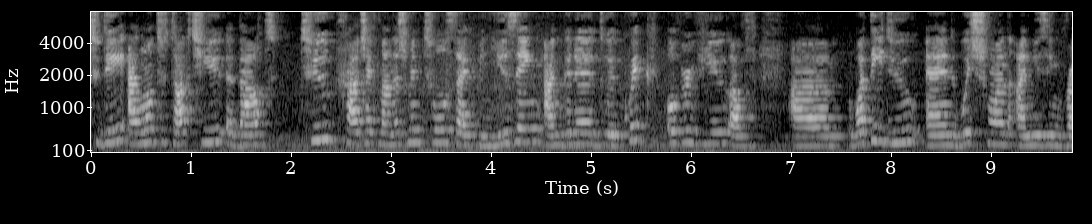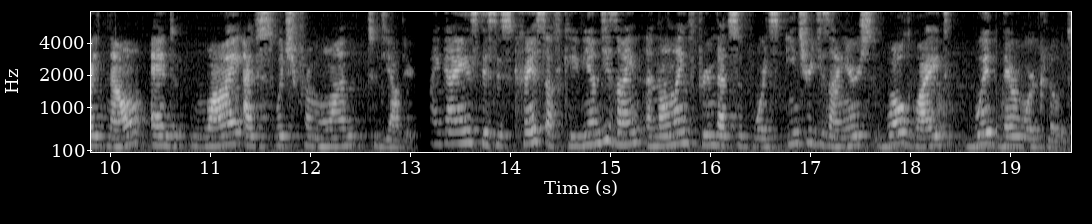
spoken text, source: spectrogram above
Today, I want to talk to you about two project management tools that I've been using. I'm gonna do a quick overview of um, what they do and which one I'm using right now and why I've switched from one to the other. Hi guys, this is Chris of KVM Design, an online firm that supports interior designers worldwide with their workload.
